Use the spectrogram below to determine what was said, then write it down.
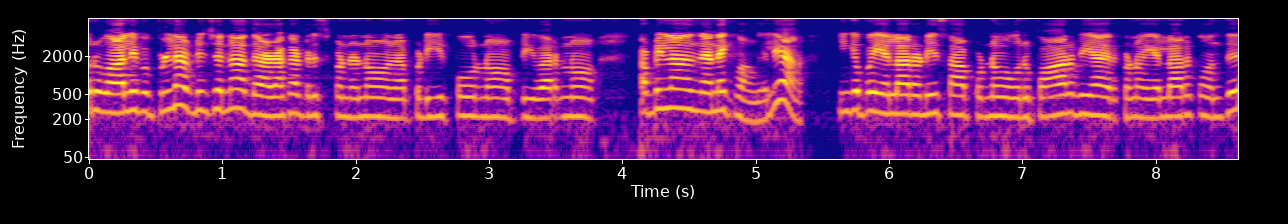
ஒரு வாலிப பிள்ளை அப்படின்னு சொன்னால் அது அழகாக ட்ரெஸ் பண்ணணும், அப்படி போடணும் அப்படி வரணும், அப்படிலாம் நினைக்குவாங்க இல்லையா? இங்கே போய் எல்லாரோடையும் சாப்பிடணும், ஒரு பார்வையாக இருக்கணும், எல்லாருக்கும் வந்து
